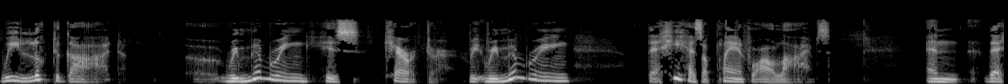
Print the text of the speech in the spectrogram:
we look to God, remembering His character, re- remembering that He has a plan for our lives, and that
